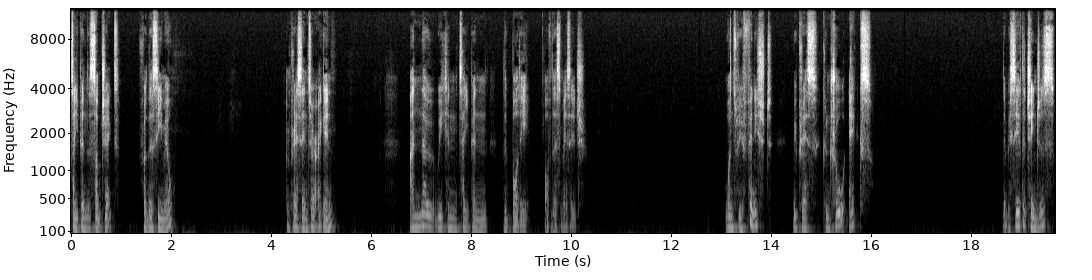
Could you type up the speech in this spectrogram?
Type in the subject for this email. And press enter again. And now we can type in the body of this message. Once we've finished, we press Ctrl X. Then we save the changes.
